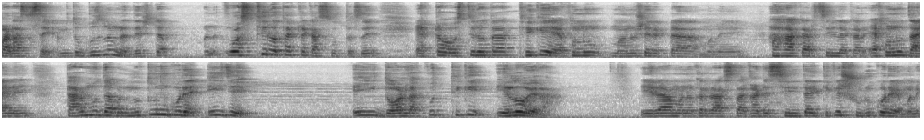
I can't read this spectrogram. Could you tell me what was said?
পাঠাচ্ছে? আমি তো বুঝলাম না, দেশটা মানে অস্থিরতা একটা কাজ করতেছে। একটা অস্থিরতা থেকে এখনও মানুষের একটা মানে হাহাকার, চিল্লাকার এখনও যায়নি তার মধ্যে আবার নতুন করে এই যে, এই দলটা থেকে এলো এরা? এরা মনে করে রাস্তাঘাটে ছিনতাই থেকে শুরু করে মানে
